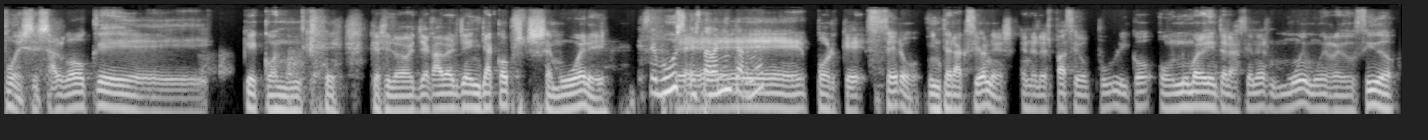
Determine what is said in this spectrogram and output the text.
pues es algo que, que, con, que, si lo llega a ver Jane Jacobs se muere. Ese bus estaba en internet. Eh, porque cero interacciones en el espacio público o un número de interacciones muy, muy reducido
